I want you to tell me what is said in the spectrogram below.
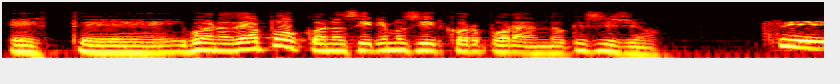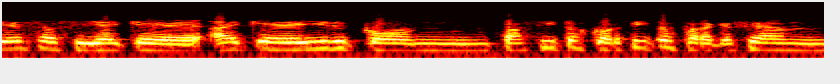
este, y bueno, de a poco nos iremos incorporando, qué sé yo. Sí, es así, hay que, hay que ir con pasitos cortitos para que sean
